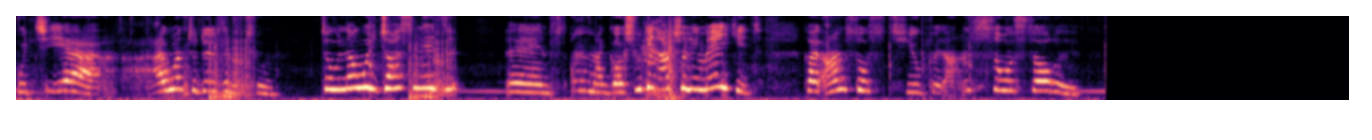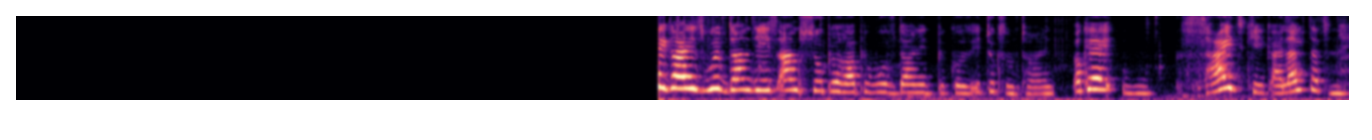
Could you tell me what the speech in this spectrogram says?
which yeah I want to do them too so now we just need um, oh my gosh we can actually make it god I'm so stupid I'm so sorry Hey guys, we've done this. I'm super happy we've done it because it took some time. Okay, sidekick. I like that name.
